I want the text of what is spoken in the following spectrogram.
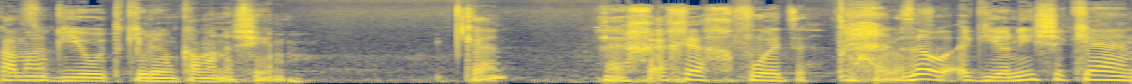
בזוגיות, כאילו, עם כמה נשים. כן. איך, איך יאכפו את זה? זהו, הגיוני שכן,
